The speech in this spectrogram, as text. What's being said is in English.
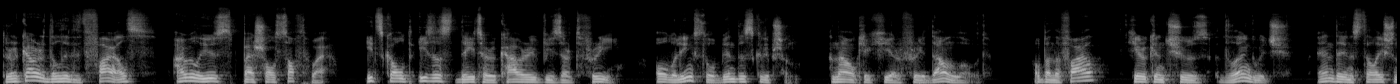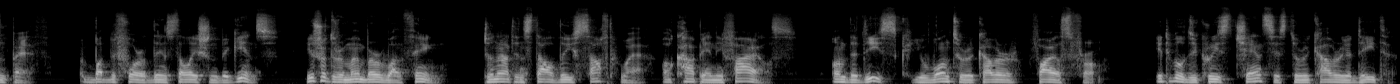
To recover deleted files, I will use special software. It's called EaseUS Data Recovery Wizard 3. All the links will be in description. Now click here Free Download. Open the file. Here you can choose the language and the installation path. But before the installation begins, you should remember one thing. Do not install this software or copy any files on the disk you want to recover files from. It will decrease chances to recover your data.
